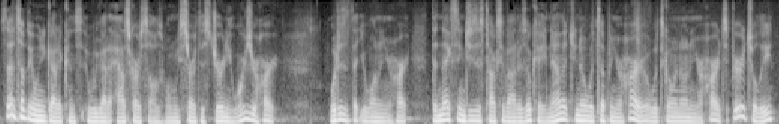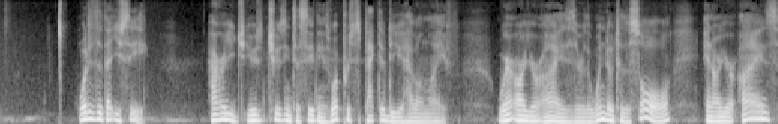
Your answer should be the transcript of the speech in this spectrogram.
So that's something we got to we got to ask ourselves when we start this journey. Where's your heart? What is it that you want in your heart? The next thing Jesus talks about is okay, now that you know what's up in your heart, what's going on in your heart spiritually, what is it that you see? How are you choo- choosing to see things? What perspective do you have on life? Where are your eyes? They're the window to the soul. And are your eyes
